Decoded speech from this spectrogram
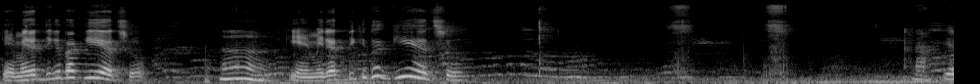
ক্যামেরার দিকে তাকিয়ে আছো? হ্যাঁ। ক্যামেরার দিকে তাকিয়ে আছো? না এ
